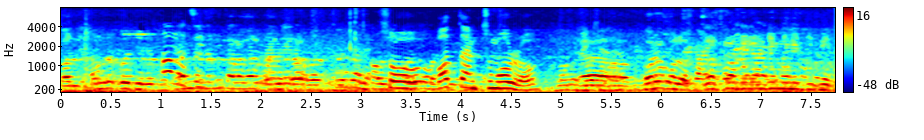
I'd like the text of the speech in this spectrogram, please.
How much is it? So, what time tomorrow? Uh, 4 o'clock, just 20 20 minutes difference.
